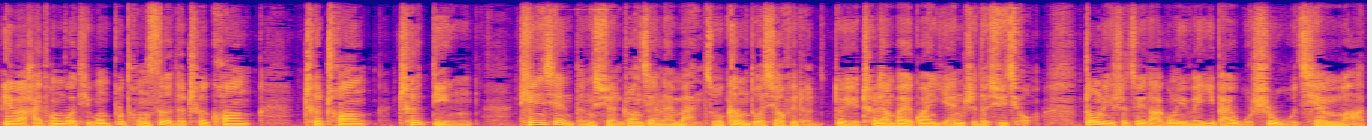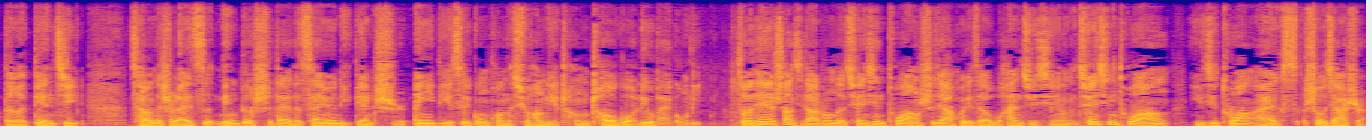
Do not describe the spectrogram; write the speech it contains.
另外，还通过提供不同色的车框、车窗、车顶、天线等选装件来满足更多消费者对车辆外观颜值的需求。动力是最大功率为一百五十五千瓦的电机，采用的是来自宁德时代的三元锂电池，NEDC 工况的续航里程超过六百公里。昨天，上汽大众的全新途昂试驾会在武汉举行。全新途昂以及途昂 X 售价是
